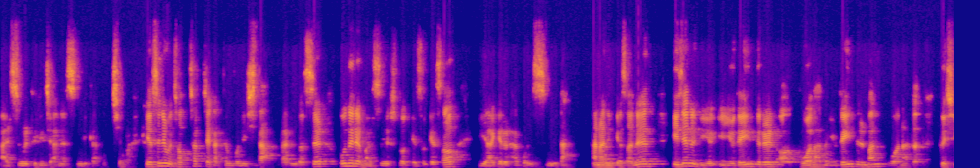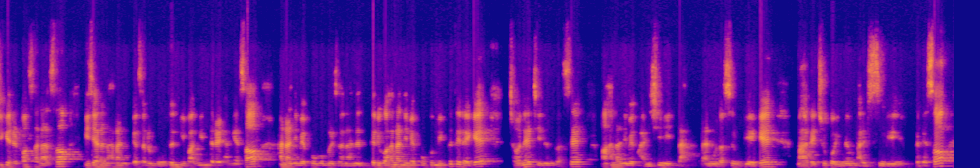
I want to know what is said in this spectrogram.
말씀을 드리지 않았습니까? 그렇죠. 예수님은 접착제 같은 분이시다라는 것을 오늘의 말씀에서도 계속해서 이야기를 하고 있습니다. 하나님께서는 이제는 이 유대인들을 어, 구원하는 유대인들만 구원하던 그 시기를 벗어나서 이제는 하나님께서는 모든 이방인들을 향해서 하나님의 복음을 전하는 그리고 하나님의 복음이 그들에게 전해지는 것에 어, 하나님의 관심이 있다라는 것을 우리에게 말해주고 있는 말씀이에요. 그래서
